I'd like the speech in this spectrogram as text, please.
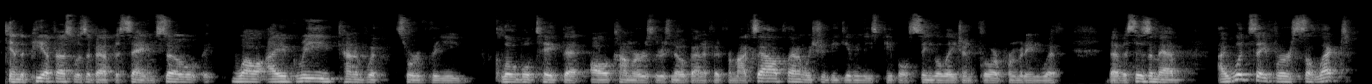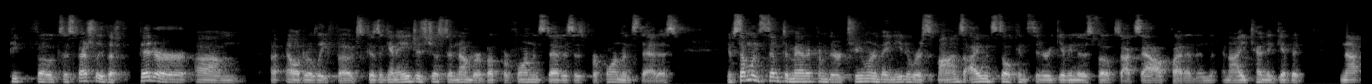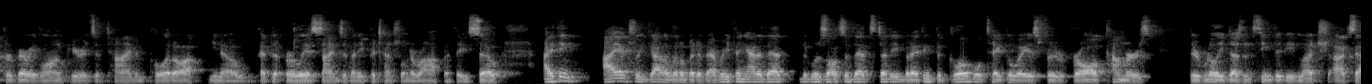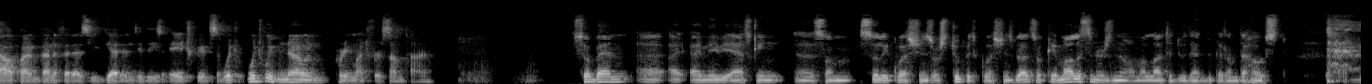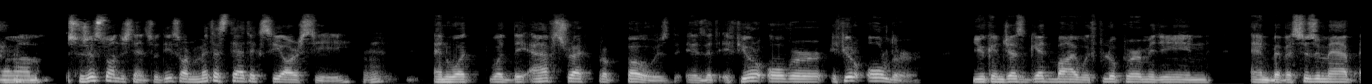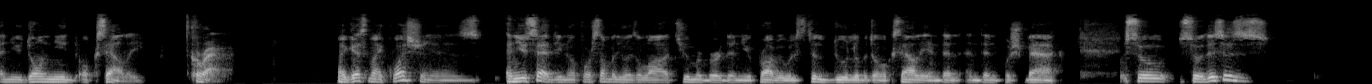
And the PFS was about the same. So while I agree kind of with sort of the global take that all comers, there's no benefit from oxaliplatin, we should be giving these people single agent fluoropyrimidine with bevacizumab. I would say for select folks, especially the fitter um, elderly folks, because again, age is just a number, but performance status is performance status. if someone's symptomatic from their tumor and they need a response, I would still consider giving those folks oxaliplatin. And, and I tend to give it not for very long periods of time and pull it off, you know, at the earliest signs of any potential neuropathy. So I think I actually got a little bit of everything out of that, the results of that study. But I think the global takeaway is for, for all comers, there really doesn't seem to be much oxaliplatin benefit as you get into these age groups, which, which we've known pretty much for some time. So Ben, uh, I, I, may be asking uh, some silly questions or stupid questions, but that's okay. My listeners know I'm allowed to do that because I'm the host. um, so just to understand, so these are metastatic CRC, mm-hmm. And what what the abstract proposed is that if you're over, if you're older, you can just get by with fluoropyrimidine and bevacizumab, and you don't need oxali. Correct. I guess my question is, and you said, you know, for somebody who has a lot of tumor burden, you probably will still do a little bit of oxali and then and then push back. So so this is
